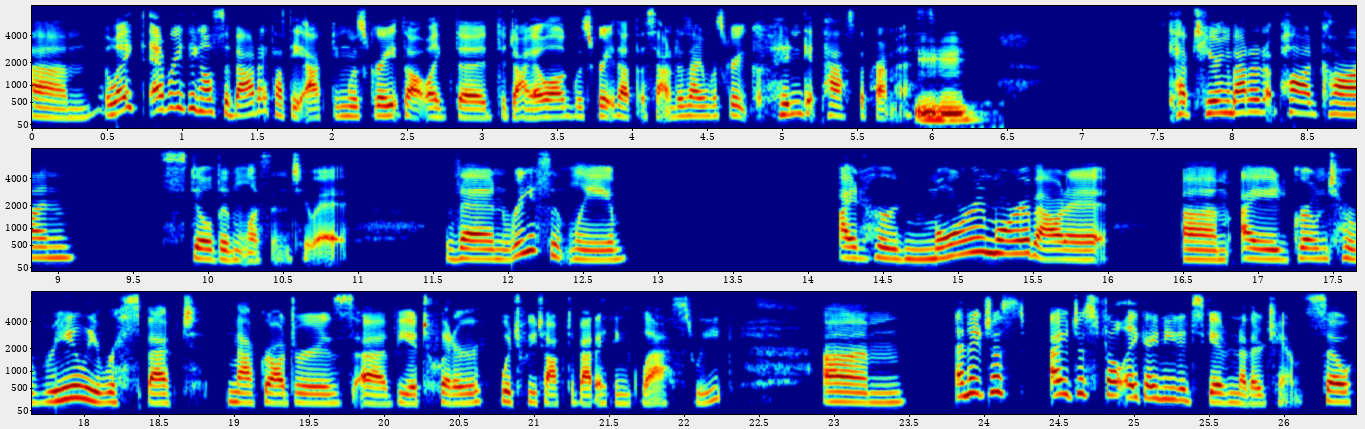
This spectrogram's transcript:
Um I liked everything else about it. Thought the acting was great, thought like the the dialogue was great, thought the sound design was great. Couldn't get past the premise. hmm kept hearing about it at PodCon, still didn't listen to it. Then recently, I'd heard more and more about it. Um, I had grown to really respect Mac Rogers uh, via Twitter, which we talked about, I think, last week. Um, and it just, I just felt like I needed to give another chance. So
